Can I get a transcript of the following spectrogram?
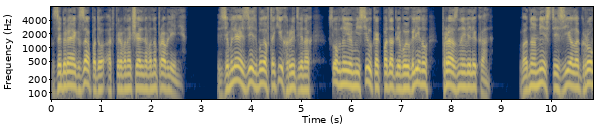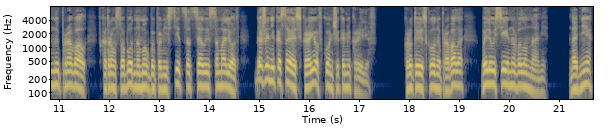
забирая к западу от первоначального направления. Земля здесь была в таких рытвинах, словно ее месил, как податливую глину, праздный великан. В одном месте зъел огромный провал, в котором свободно мог бы поместиться целый самолет, даже не касаясь краев кончиками крыльев. Крутые склоны провала были усеяны валунами. На дне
